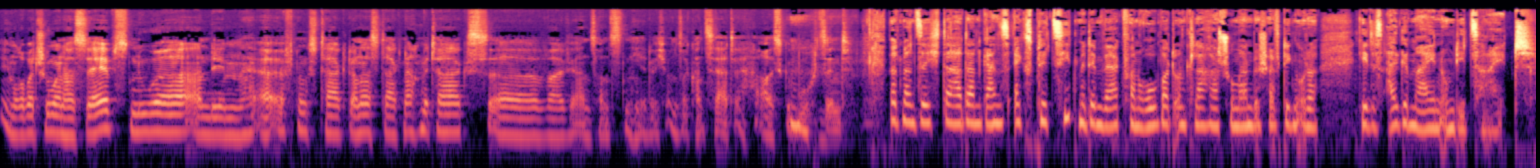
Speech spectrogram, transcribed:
Im Robert Schumann-Haus selbst nur an dem Eröffnungstag Donnerstag nachmittags, äh, weil wir ansonsten hier durch unsere Konzerte ausgebucht mhm. sind. Wird man sich da dann ganz explizit mit dem Werk von Robert und Clara Schumann beschäftigen oder geht es allgemein um die Zeit?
